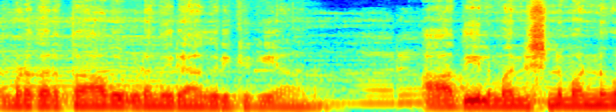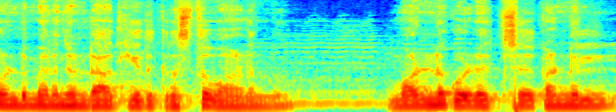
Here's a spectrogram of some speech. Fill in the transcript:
നമ്മുടെ കർത്താവ് ഇവിടെ നിരാകരിക്കുകയാണ്. ആദിയിൽ മനുഷ്യന് മണ്ണുകൊണ്ട് മെനഞ്ഞുണ്ടാക്കിയത് ക്രിസ്തുവാണെന്ന് മണ്ണ് കുഴച്ച് കണ്ണിൽ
